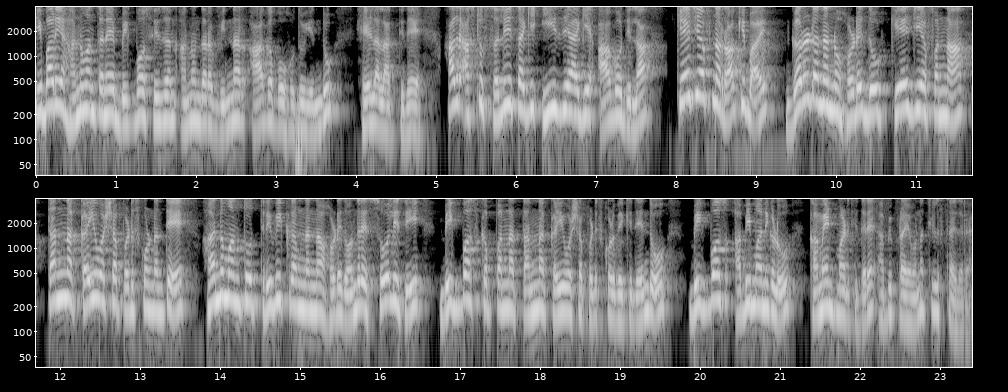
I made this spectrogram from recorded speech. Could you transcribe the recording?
ಈ ಬಾರಿ ಹನುಮಂತನೇ ಬಿಗ್ ಬಾಸ್ ಸೀಸನ್ ಹನ್ನೊಂದರ ವಿನ್ನರ್ ಆಗಬಹುದು ಎಂದು ಹೇಳಲಾಗ್ತಿದೆ. ಆದರೆ ಅಷ್ಟು ಸಲೀಸಾಗಿ ಈಸಿಯಾಗಿ ಆಗೋದಿಲ್ಲ. ಕೆಜಿಎಫ್ನ ರಾಕಿ ಬಾಯ್ ಗರುಡನನ್ನು ಹೊಡೆದು ಕೆಜಿಎಫ್ ಅನ್ನ ತನ್ನ ಕೈವಶ ಪಡಿಸ್ಕೊಂಡಂತೆ ಹನುಮಂತು ತ್ರಿವಿಕ್ರಮ್ನನ್ನ ಹೊಡೆದು ಅಂದರೆ ಸೋಲಿಸಿ ಬಿಗ್ ಬಾಸ್ ಕಪ್ ಅನ್ನ ತನ್ನ ಕೈವಶ ಪಡಿಸ್ಕೊಳ್ಬೇಕಿದೆ ಎಂದು ಬಿಗ್ ಬಾಸ್ ಅಭಿಮಾನಿಗಳು ಕಮೆಂಟ್ ಮಾಡ್ತಿದ್ದಾರೆ ಅಭಿಪ್ರಾಯವನ್ನು ತಿಳಿಸ್ತಾ ಇದ್ದಾರೆ.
